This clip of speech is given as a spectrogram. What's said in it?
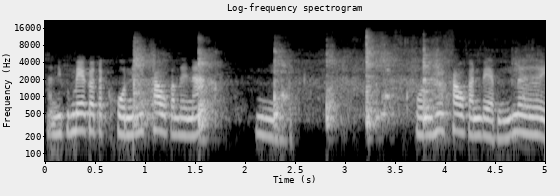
อันนี้คุณแม่ก็จะคนให้เข้ากันเลยนะ นี่ คนให้เข้ากันแบบนี้เลย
